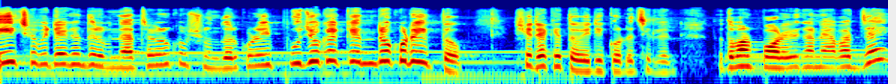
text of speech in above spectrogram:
এই ছবিটা কিন্তু রবীন্দ্রনাথ ঠাকুর খুব সুন্দর করে, এই পুজোকে কেন্দ্র করেই তো সেটাকে তৈরি করেছিলেন। তো তোমার পরের গানে আবার যাই?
